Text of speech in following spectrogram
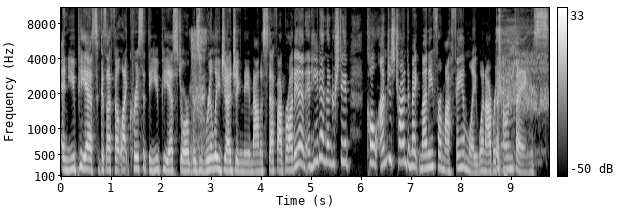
and UPS because I felt like Chris at the UPS store was really judging the amount of stuff I brought in, and he didn't understand. Cole, I'm just trying to make money for my family when I return things.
